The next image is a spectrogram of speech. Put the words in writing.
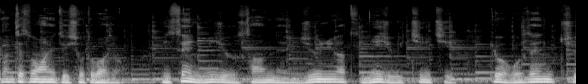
ランテスのハニーとショートバージョン。2023年12月21日。今日は午前中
